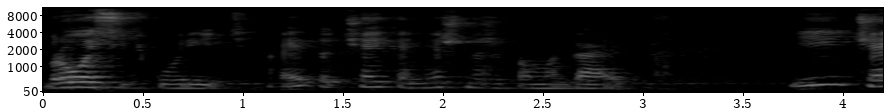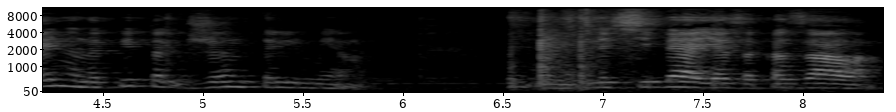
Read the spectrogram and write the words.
бросить курить. А этот чай, конечно же, помогает. И чайный напиток джентльмен. Для себя я заказала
